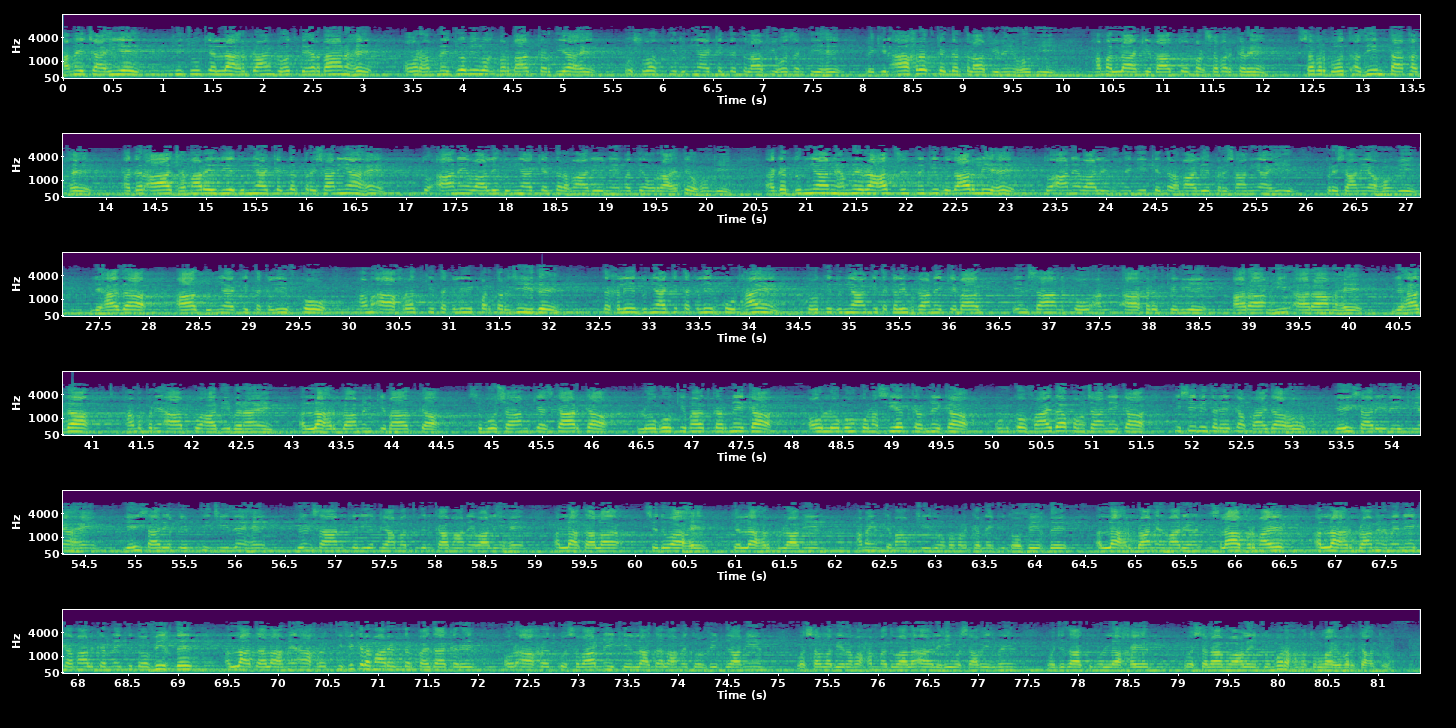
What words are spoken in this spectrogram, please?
ہمیں چاہیے کہ چونکہ اللہ ابراہین بہت مہربان ہے اور ہم نے جو بھی وقت برباد کر دیا ہے، اس وقت کی دنیا کے اندر تلافی ہو سکتی ہے، لیکن آخرت کے اندر تلافی نہیں ہوگی۔ ہم اللہ کی باتوں پر صبر کریں۔ صبر بہت عظیم طاقت ہے۔ اگر آج ہمارے لیے دنیا کے اندر پریشانیاں ہیں، تو آنے والی دنیا کے اندر ہماری نعمتیں اور راحتیں ہوں گی۔ اگر دنیا میں ہم نے راحت زندگی گزار لی ہے تو آنے والی زندگی کے اندر ہمارے لیے پریشانیاں ہی پریشانیاں ہوں گی۔ لہذا آج دنیا کی تکلیف کو ہم آخرت کی تکلیف پر ترجیح دیں، تکلیف دنیا کی تکلیف کو اٹھائیں کیونکہ دنیا کی تکلیف اٹھانے کے بعد انسان کو آخرت کے لیے آرام ہی آرام ہے۔ لہذا ہم اپنے آپ کو عادی بنائیں۔ اللہ ابامن کی بات کا، صبح و شام کے اذکار کا، لوگوں کی مدد کرنے کا اور لوگوں کو نصیحت کرنے کا، ان کو فائدہ پہنچانے کا کسی بھی طرح کا فائدہ ہو، یہی ساری نیکیاں ہیں، یہی ساری قیمتی چیزیں ہیں جو انسان کے لیے قیامت کے دن کام آنے والی ہیں۔ اللہ تعالیٰ سے دعا ہے کہ اللہ رب العامین ہمیں ان تمام چیزوں پر عمل کرنے کی توفیق دے۔ اللہ رب العامن ہمارے اصلاح فرمائے۔ اللہ رب براہن ہمیں نیک امال کرنے کی توفیق دے۔ اللہ تعالیٰ ہمیں آخرت کی فکر ہمارے اندر پیدا کرے اور آخرت کو سنوارنے کی اللہ تعالیٰ ہمیں توفیق دامین و صلی محمد والا علیہ و صابین و جزاکم اللہ خیر۔ و السلام علیکم ورحمۃ اللہ وبرکاتہ۔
